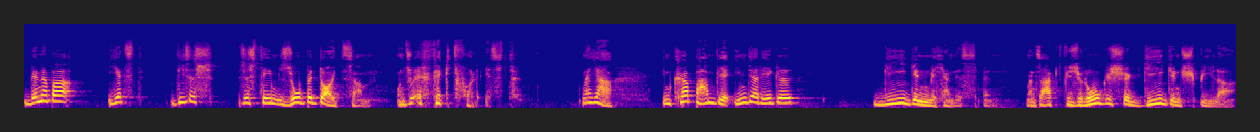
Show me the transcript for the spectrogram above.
Wenn aber jetzt dieses System so bedeutsam und so effektvoll ist, naja, im Körper haben wir in der Regel Gegenmechanismen. Man sagt physiologische Gegenspieler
